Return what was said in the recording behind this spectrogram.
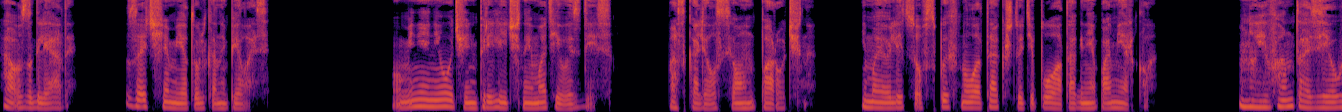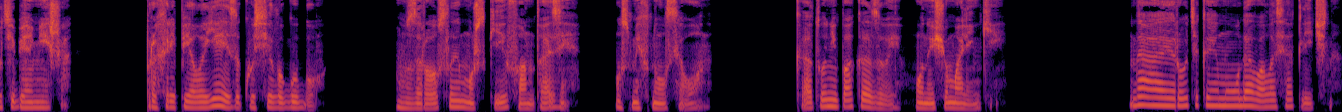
А взгляды. Зачем я только напилась? У меня не очень приличные мотивы здесь. Оскалился он порочно и мое лицо вспыхнуло так, что тепло от огня померкло. «Ну и фантазия у тебя, Миша», — прохрипела я и закусила губу. «Взрослые мужские фантазии», — усмехнулся он. «Коту не показывай, он еще маленький». Да, эротика ему удавалась отлично.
